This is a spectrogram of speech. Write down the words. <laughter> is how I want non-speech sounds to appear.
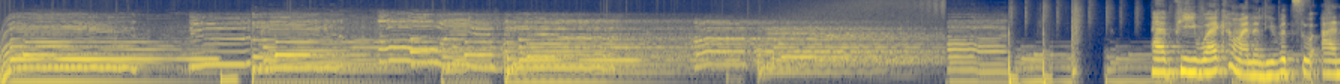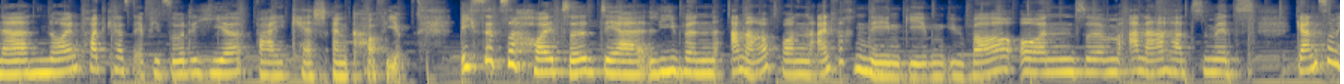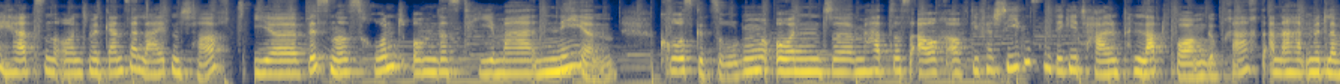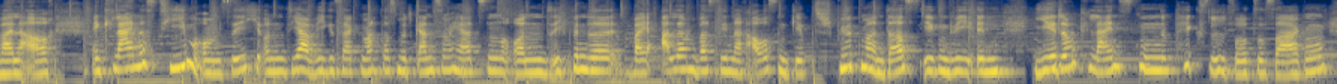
Happy Welcome, meine Liebe, zu einer neuen Podcast-Episode hier bei Cash and Coffee. Ich sitze heute der lieben Anna von Einfach Nähen gegenüber und ähm, Anna hat mit ganzem Herzen und mit ganzer Leidenschaft ihr Business rund um das Thema Nähen großgezogen und ähm, hat das auch auf die verschiedensten digitalen Plattformen gebracht. Anna hat mittlerweile auch ein kleines Team um sich und ja, wie gesagt, macht das mit ganzem Herzen und ich finde, bei allem, was sie nach außen gibt, spürt man das irgendwie in jedem kleinsten Pixel sozusagen.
